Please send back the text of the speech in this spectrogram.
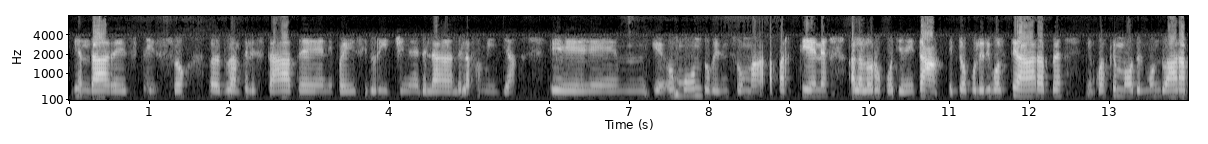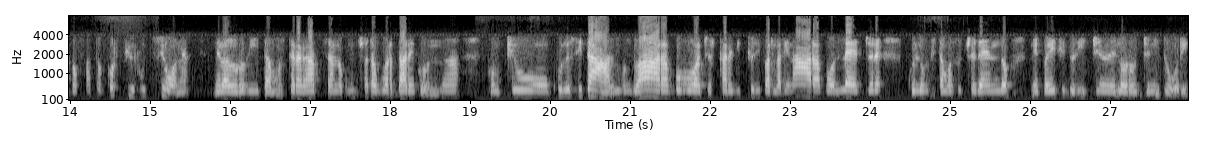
di andare spesso eh, durante l'estate nei paesi d'origine della, della famiglia. E, è un mondo che insomma appartiene alla loro quotidianità e dopo le rivolte arabe in qualche modo il mondo arabo ha fatto ancora più irruzione nella loro vita, molte ragazze hanno cominciato a guardare con, con, più curiosità al mondo arabo, a cercare di più di parlare in arabo, a leggere quello che stava succedendo nei paesi d'origine dei loro genitori.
